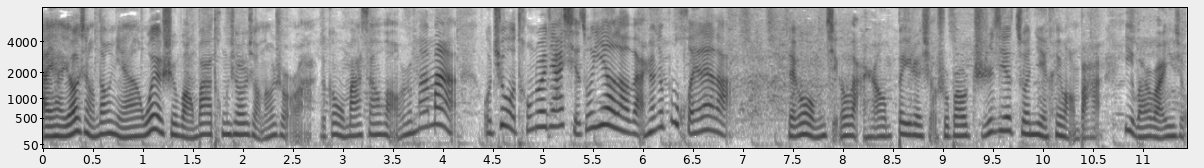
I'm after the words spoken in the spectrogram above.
哎呀，遥想当年，我也是网吧通宵小能手啊，就跟我妈撒谎，我说妈妈，我去我同桌家写作业了，晚上就不回来了。结果我们几个晚上背着小书包，直接钻进黑网吧，一玩玩一宿。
